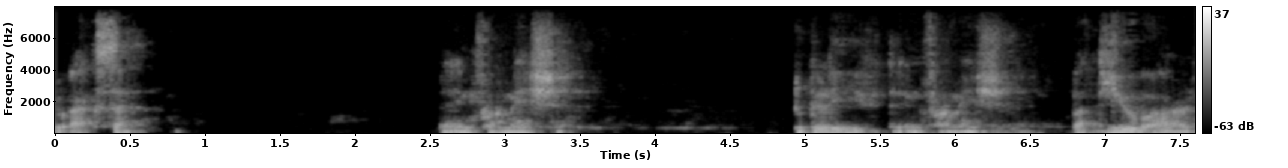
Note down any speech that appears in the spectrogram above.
to accept the information, to believe the information. But you are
